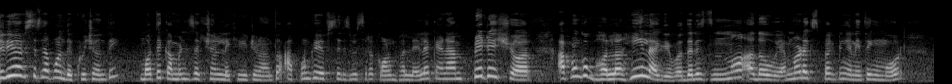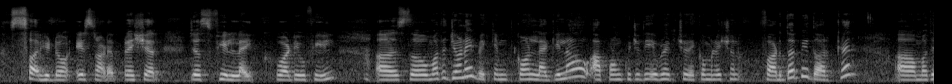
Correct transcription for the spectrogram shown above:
যদি ওয়েব সিরিজ আপনার দেখুছেন মতো কমেন্ট সেকশন লিখি জনাতো আপনার ওয়েব সিরিজ বিষয়ে কম ভাল লাগলা কেন আই এম প্রিটি সিওর আপনার ভাল হি লাগবে that is no other way I am not expecting anything sorry डोट it's not a pressure just feel like what you feel so मत जन कौन लगे आपन को जब यह किसी फर्दर भी दरकार मत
